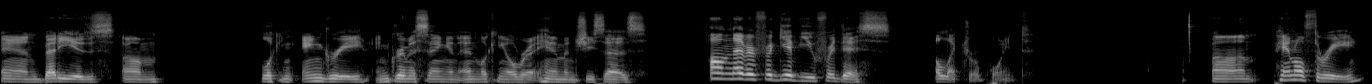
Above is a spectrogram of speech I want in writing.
And Betty is um looking angry and grimacing and, and looking over at him, and she says, "I'll never forgive you for this." Electro point. Um, panel three.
